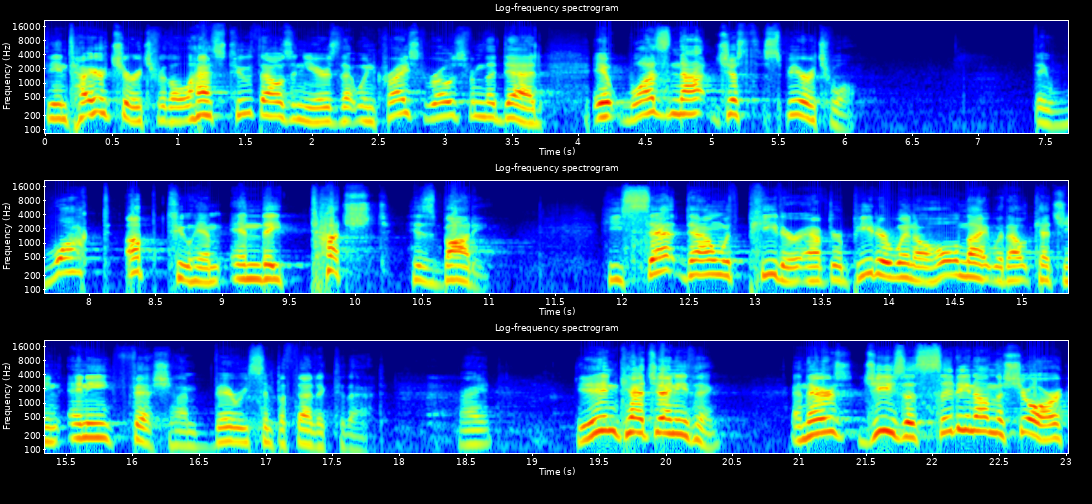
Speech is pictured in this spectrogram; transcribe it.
the entire church for the last 2,000 years that when Christ rose from the dead, it was not just spiritual. They walked up to him and they touched his body. He sat down with Peter after Peter went a whole night without catching any fish. And I'm very sympathetic to that. Right? He didn't catch anything. And there's Jesus sitting on the shore,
